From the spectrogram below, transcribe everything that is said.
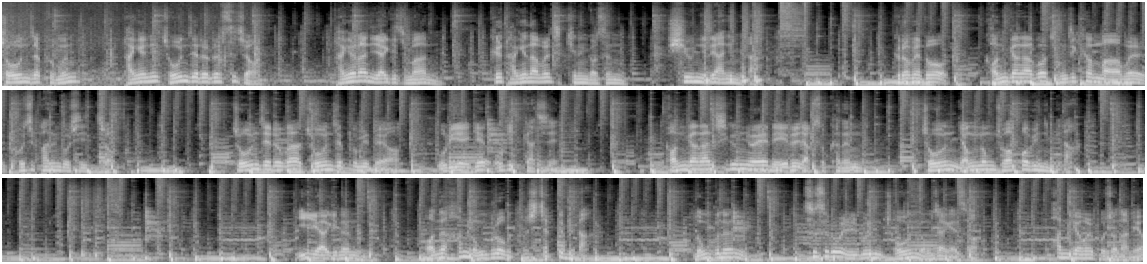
좋은 제품은 당연히 좋은 재료를 쓰죠. 당연한 이야기지만 그 당연함을 지키는 것은 쉬운 일이 아닙니다. 그럼에도 건강하고 정직한 마음을 고집하는 곳이 있죠. 좋은 재료가 좋은 제품이 되어 우리에게 오기까지 건강한 식음료의 내일을 약속하는 좋은 영농조합법인입니다. 이 이야기는 어느 한 농부로부터 시작됩니다. 농부는 스스로 일군 좋은 농장에서 환경을 보존하며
